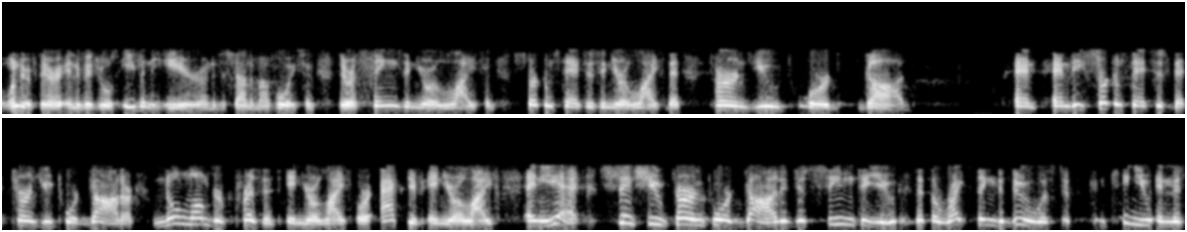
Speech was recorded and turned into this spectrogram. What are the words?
I wonder if there are individuals even here under the sound of my voice, and there are things in your life and circumstances in your life that turned you toward God. And, and these circumstances that turned you toward God are no longer present in your life or active in your life. And yet, since you turned toward God, it just seemed to you that the right thing to do was to continue in this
